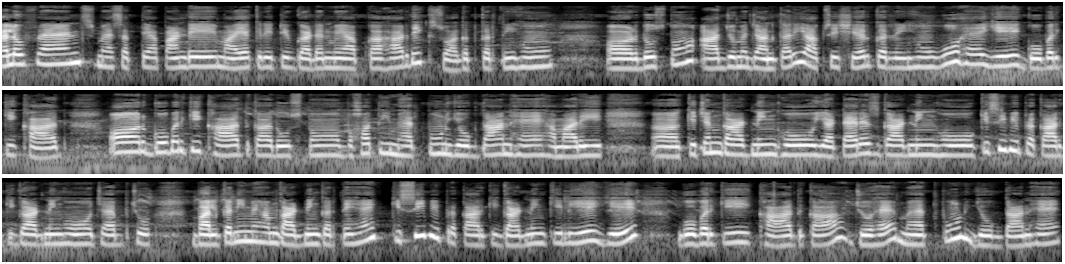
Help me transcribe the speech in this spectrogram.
Hello friends मैं Satya Pandey Maya creative garden में आपका हार्दिक स्वागत करती हूँ। और दोस्तों, आज जो मैं जानकारी आपसे शेयर कर रही हूँ, वो है ये गोबर की खाद। और गोबर की खाद का दोस्तों, बहुत ही महत्वपूर्ण योगदान है हमारी किचन गार्डनिंग हो या टेरेस गार्डनिंग हो, किसी भी प्रकार की गार्डनिंग हो, चाहे जो बालकनी में हम गार्डनिंग करते हैं, किसी भी प्रकार की गार्डनिंग के लिए ये गोबर की खाद का जो है महत्वपूर्ण योगदान है।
